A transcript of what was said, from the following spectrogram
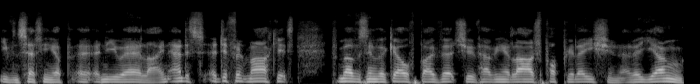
even setting up a, a, new airline. And it's a different market from others in the Gulf by virtue of having a large population and a young,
